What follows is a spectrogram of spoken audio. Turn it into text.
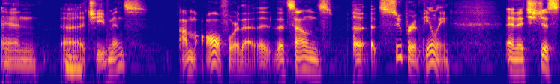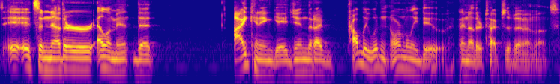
and uh, achievements, I'm all for that. That, that sounds uh, super appealing, and it's just it's another element that I can engage in that I probably wouldn't normally do in other types of MMOs.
